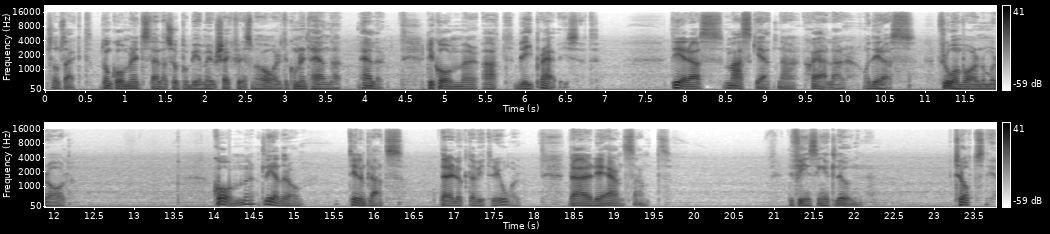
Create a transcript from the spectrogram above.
som sagt, de kommer inte ställa sig upp och be om ursäkt för det som har varit. Det kommer inte hända heller. Det kommer att bli på det här viset. Deras maskätna själar och deras frånvarande moral kommer att leda dem till en plats där det luktar vitriol. Där det är ensamt. Det finns inget lugn. Trots det.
